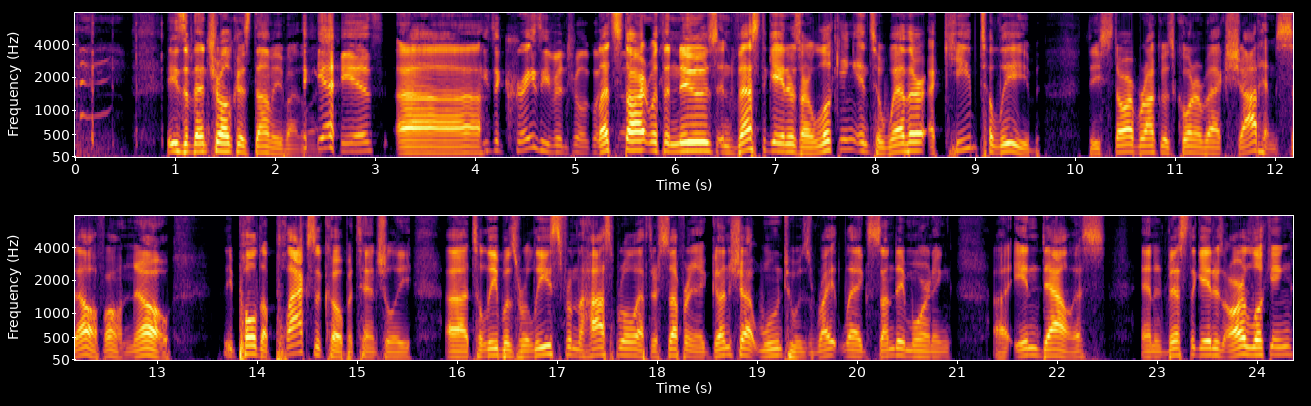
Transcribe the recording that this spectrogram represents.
He's a ventriloquist dummy, by the way. Yeah, he is. Uh, He's a crazy ventriloquist. let's start with the news. Investigators are looking into whether Aqib Talib, the star Broncos cornerback, shot himself. Oh no. He pulled a Plaxico potentially. Uh, Talib was released from the hospital after suffering a gunshot wound to his right leg Sunday morning uh, in Dallas. And investigators are looking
